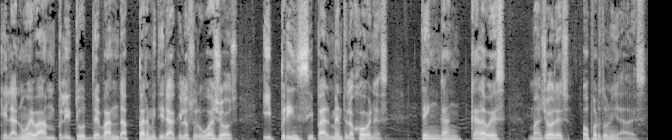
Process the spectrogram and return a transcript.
que la nueva amplitud de banda permitirá que los uruguayos, y principalmente los jóvenes, tengan cada vez mayores oportunidades.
